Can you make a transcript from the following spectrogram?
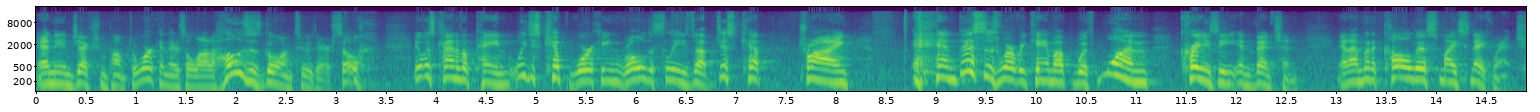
and the injection pump to work and there's a lot of hoses going through there. So it was kind of a pain. We just kept working, rolled the sleeves up, just kept trying. And this is where we came up with one crazy invention. And I'm going to call this my snake wrench.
